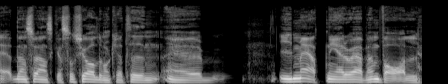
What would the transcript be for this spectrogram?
eh, den svenska socialdemokratin eh, i mätningar och även val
